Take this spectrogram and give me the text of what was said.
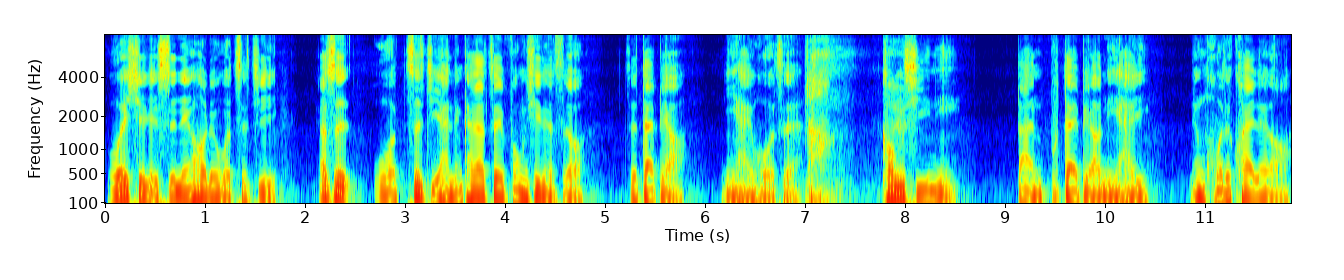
我会写给十年后的我自己，要是。我自己还能看到这封信的时候，这代表你还活着，恭喜你，但不代表你还能活得快乐哦。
